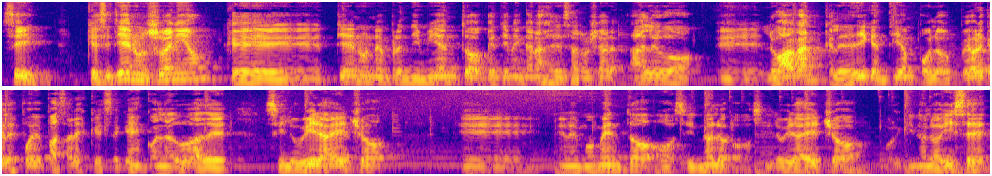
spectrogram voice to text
Sí, que si tienen un sueño, que tienen un emprendimiento, que tienen ganas de desarrollar algo, eh, lo hagan, que le dediquen tiempo. Lo peor que les puede pasar es que se queden con la duda de si lo hubiera hecho eh, en el momento o si, no lo, si lo hubiera hecho y no lo hice,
